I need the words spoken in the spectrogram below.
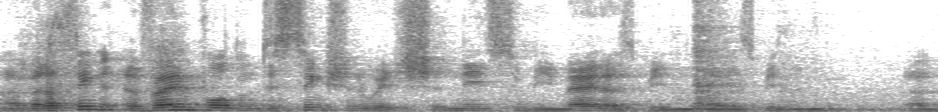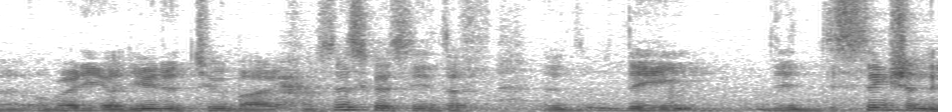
Uh, but I think a very important distinction which needs to be made has been, has been uh, already alluded to by Franciscus is the, the, the distinction the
